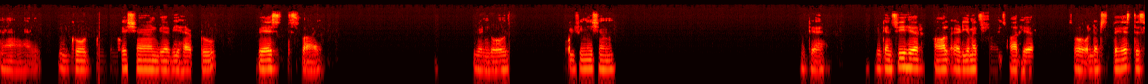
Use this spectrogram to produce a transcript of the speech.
and go to the location where we have to paste this file windows definition. Okay. You can see here all ADMX files are here. So let's paste this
